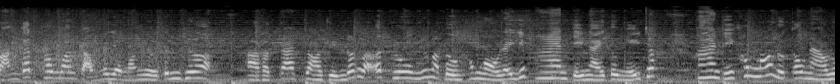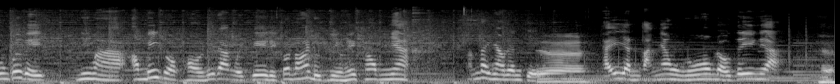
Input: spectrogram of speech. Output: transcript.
khoảng cách không quan trọng bây giờ mọi người tin chưa? À, thật ra trò chuyện rất là ít luôn nếu mà tường không ngồi đây giúp hai anh chị này tường nghĩ chắc hai anh chị không nói được câu nào luôn quý vị. Nhưng mà ông biết một hồi nữa ra ngoài kia thì có nói được nhiều hay không nha? Nắm tay nhau đi anh chị. Dạ. Hãy dành tặng nhau một nụ hôn đầu tiên đi ạ. Dạ.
